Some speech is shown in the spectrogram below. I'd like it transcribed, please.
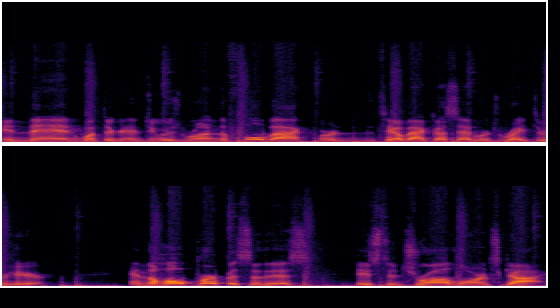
And then what they're going to do is run the fullback or the tailback, Gus Edwards, right through here. And the whole purpose of this is to draw Lawrence Guy.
